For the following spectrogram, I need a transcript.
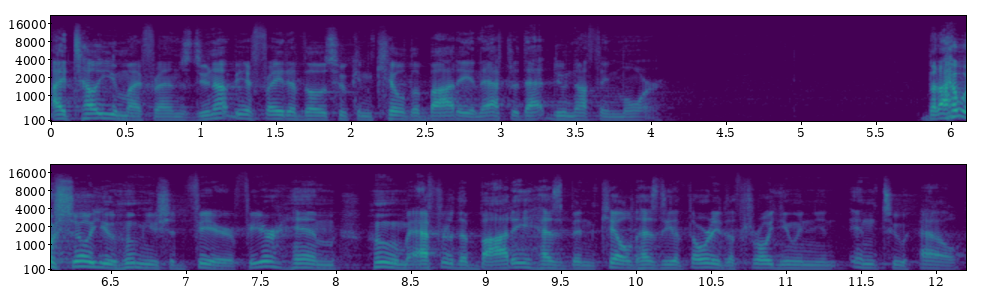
I tell you, my friends, do not be afraid of those who can kill the body, and after that, do nothing more. But I will show you whom you should fear. Fear him whom, after the body has been killed, has the authority to throw you in, into hell.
